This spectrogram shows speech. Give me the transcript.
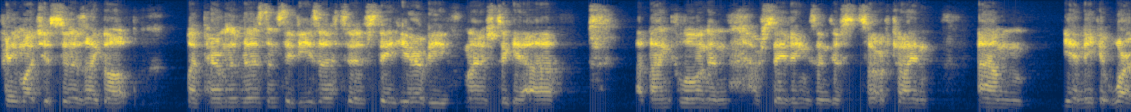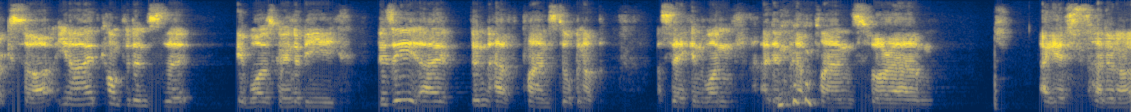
pretty much as soon as I got my permanent residency visa to stay here, we managed to get a, a bank loan and our savings, and just sort of try and um, yeah make it work. So you know, I had confidence that it was going to be busy. I didn't have plans to open up a second one. I didn't have plans for. Um, I guess I don't know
